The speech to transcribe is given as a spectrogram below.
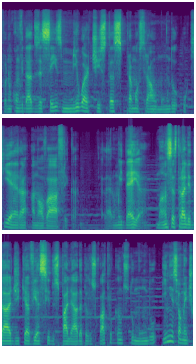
foram convidados 16 mil artistas para mostrar ao mundo o que era a Nova África. Ela era uma ideia, uma ancestralidade que havia sido espalhada pelos quatro cantos do mundo, inicialmente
